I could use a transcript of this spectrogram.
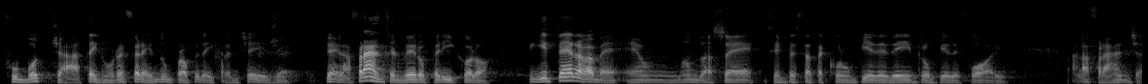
fu bocciata in un referendum proprio dai francesi. Certo. Cioè la Francia è il vero pericolo. L'Inghilterra, vabbè, è un mondo a sé, è sempre stata con un piede dentro, un piede fuori. Ma la Francia...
